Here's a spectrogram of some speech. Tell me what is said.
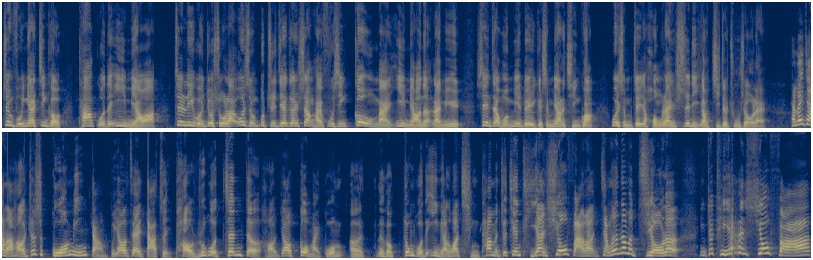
政府应该进口他国的疫苗啊。郑丽文就说了，为什么不直接跟上海复星购买疫苗呢？来，明玉，现在我们面对一个什么样的情况？为什么这些红蓝势力要急着出手嘞？坦白讲了哈，就是国民党不要再打嘴炮。如果真的哈要购买国呃那个中国的疫苗的话，请他们就先提案修法嘛。讲了那么久了，你就提案修法啊，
